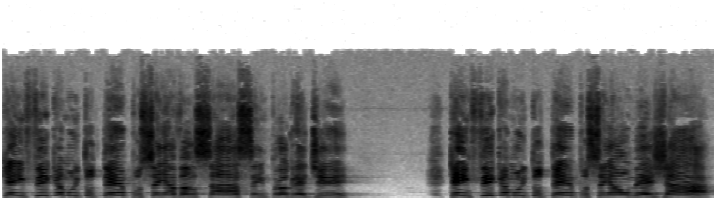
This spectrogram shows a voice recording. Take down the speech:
quem fica muito tempo sem avançar, sem progredir, quem fica muito tempo sem almejar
